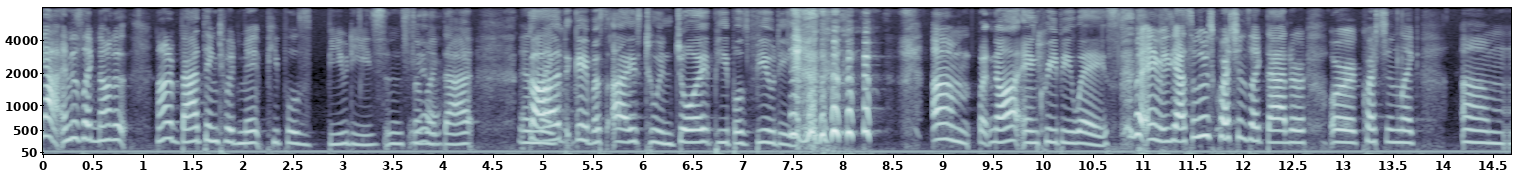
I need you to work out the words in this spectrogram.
yeah and it's like not a not a bad thing to admit people's beauties and stuff Yeah. like that And, God like, gave us eyes to enjoy people's beauty, um, but not in creepy ways. but anyways, yeah. So there's questions like that, or or a question like, um,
